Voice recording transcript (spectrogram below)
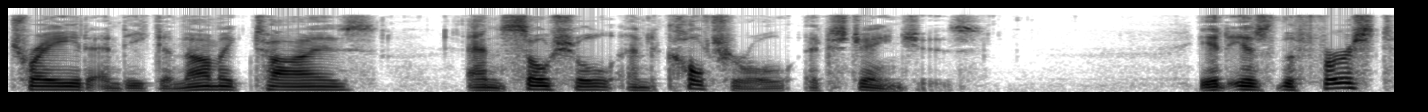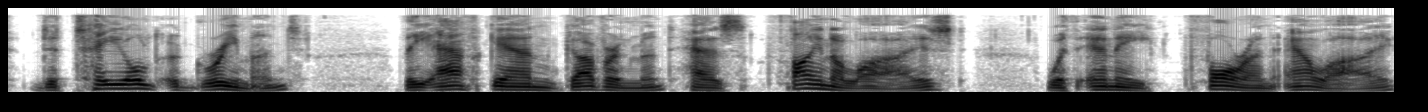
trade and economic ties, and social and cultural exchanges. It is the first detailed agreement the Afghan government has finalized with any foreign ally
